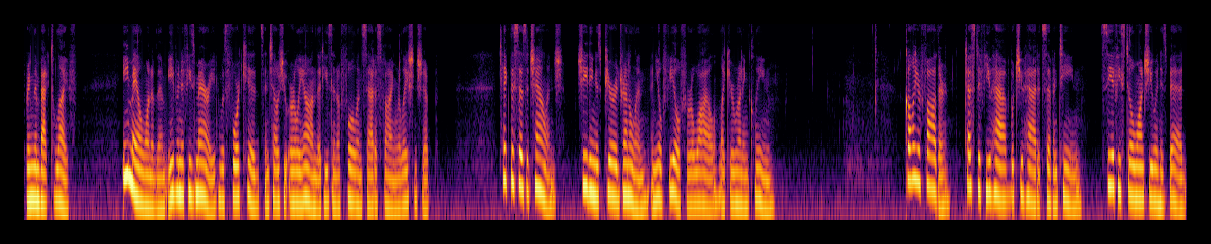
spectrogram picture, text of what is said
Bring them back to life. Email one of them, even if he's married, with four kids, and tells you early on that he's in a full and satisfying relationship. Take this as a challenge. Cheating is pure adrenaline, and you'll feel for a while like you're running clean. Call your father. Test if you have what you had at 17. See if he still wants you in his bed.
